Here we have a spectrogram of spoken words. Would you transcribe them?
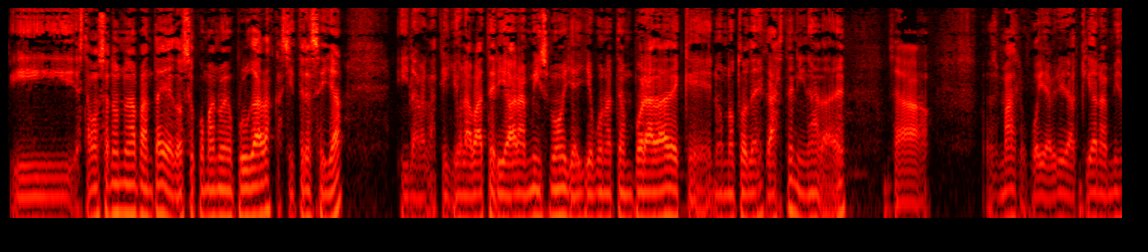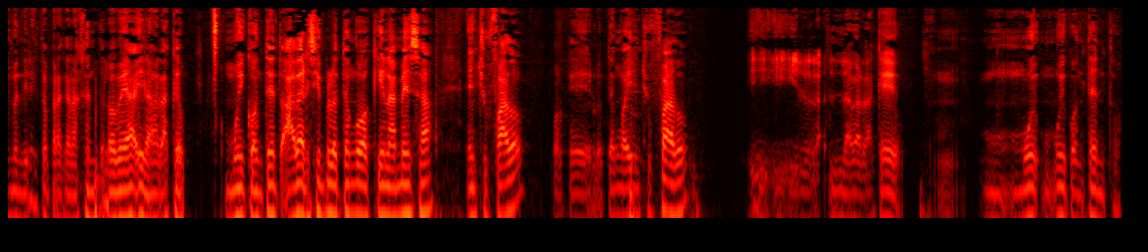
Y estamos hablando de una pantalla de 12,9 pulgadas, casi 13 ya. Y la verdad que yo la batería ahora mismo ya llevo una temporada de que no noto desgaste ni nada, ¿eh? O sea, es más, lo voy a abrir aquí ahora mismo en directo para que la gente lo vea y la verdad que muy contento. A ver, siempre lo tengo aquí en la mesa enchufado, porque lo tengo ahí enchufado y, la, la, verdad que muy, muy contento.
